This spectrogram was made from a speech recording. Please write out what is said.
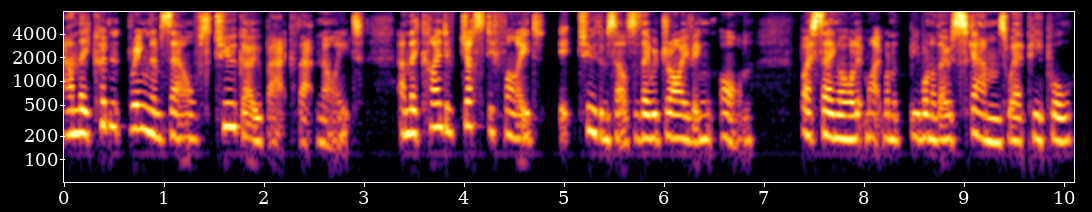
and they couldn't bring themselves to go back that night and they kind of justified it to themselves as they were driving on by saying, oh, well, it might want to be one of those scams where people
